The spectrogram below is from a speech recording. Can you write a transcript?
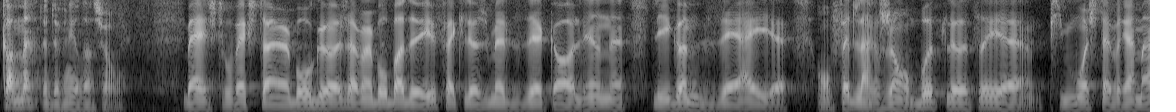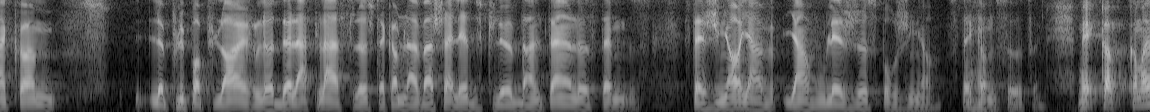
comment de devenir danseur nu. Ben, je trouvais que j'étais un beau gars, j'avais un beau body. Fait que là, je me disais, Colin, les gars me disaient, hey, euh, on fait de l'argent au bout, là, tu sais. Euh. Puis moi, j'étais vraiment comme le plus populaire là, de la place. Là. J'étais comme la vache à lait du club dans le temps. Là. C'était, Junior, il en, voulait juste pour Junior. C'était mhm. comme ça. Tu sais. Mais comment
